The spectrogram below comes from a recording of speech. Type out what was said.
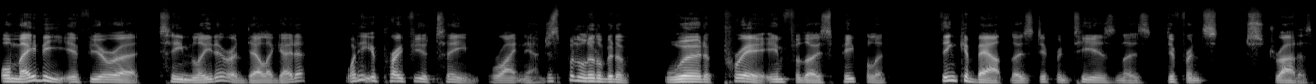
Or maybe if you're a team leader, a delegator, why don't you pray for your team right now? Just put a little bit of word of prayer in for those people and think about those different tiers and those different stratas.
